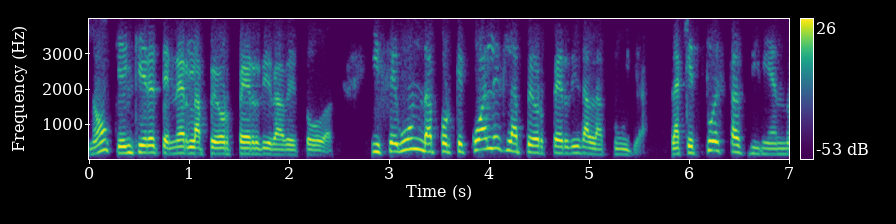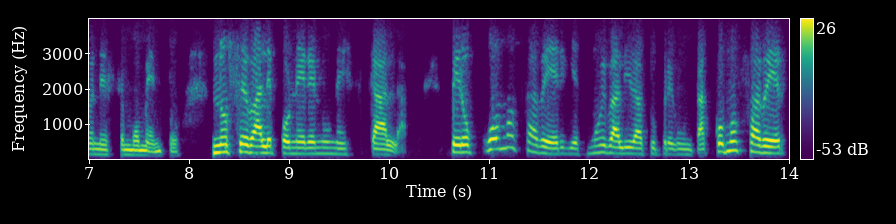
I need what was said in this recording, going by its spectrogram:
¿No? ¿Quién quiere tener la peor pérdida de todas? Y segunda, porque ¿cuál es la peor pérdida? La tuya, la que tú estás viviendo en ese momento. No se vale poner en una escala. Pero ¿cómo saber, y es muy válida tu pregunta, cómo saber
